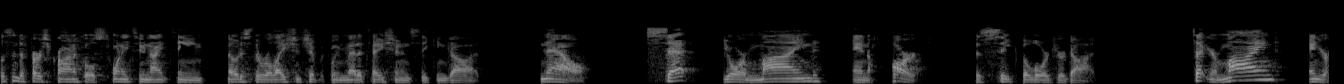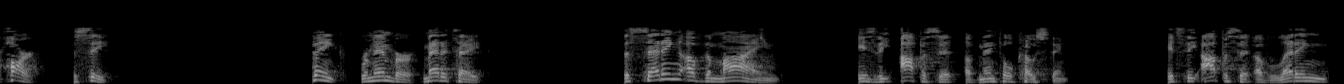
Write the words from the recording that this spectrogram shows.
Listen to 1 Chronicles 22:19. Notice the relationship between meditation and seeking God. Now, set your mind and heart to seek the Lord your God. Set your mind and your heart to seek. Think, remember, meditate. The setting of the mind is the opposite of mental coasting. It's the opposite of letting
